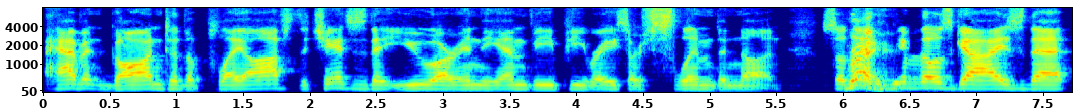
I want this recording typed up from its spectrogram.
haven't gone to the playoffs, the chances that you are in the MVP race are slim to none. So then right. give those guys that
